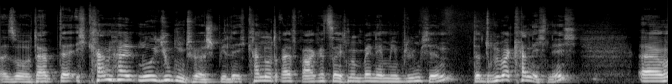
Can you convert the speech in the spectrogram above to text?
also da, da, ich kann halt nur Jugendhörspiele. Ich kann nur drei Fragezeichen und Benjamin Blümchen. Darüber kann ich nicht. Ähm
